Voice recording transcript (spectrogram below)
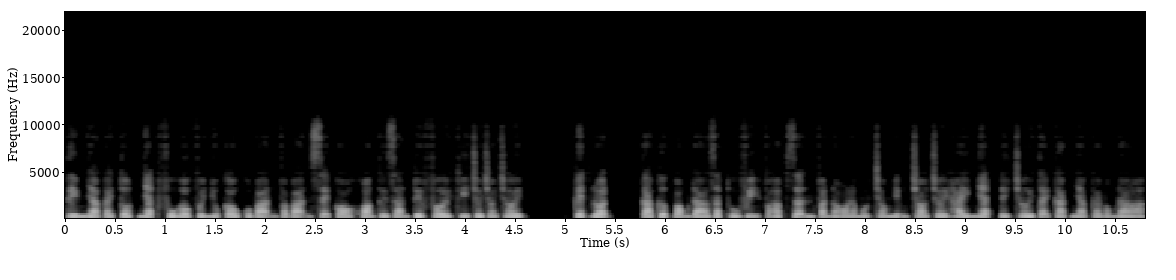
Tìm nhà cái tốt nhất phù hợp với nhu cầu của bạn và bạn sẽ có khoảng thời gian tuyệt vời khi chơi trò chơi. Kết luận, cá cược bóng đá rất thú vị và hấp dẫn và nó là một trong những trò chơi hay nhất để chơi tại các nhà cái bóng đá.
